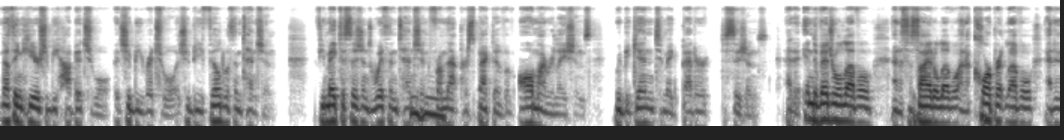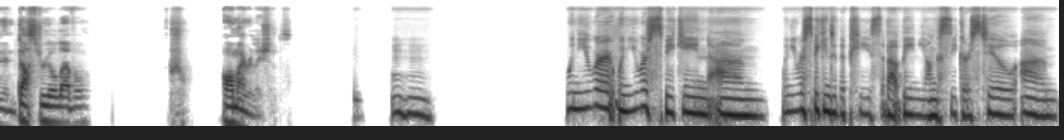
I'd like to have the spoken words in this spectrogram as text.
nothing here should be habitual. It should be ritual. It should be filled with intention. If you make decisions with intention mm-hmm. from that perspective of all my relations, we begin to make better decisions at an individual level, at a societal level, at a corporate level, at an industrial level. All my relations. Mm-hmm. When you were when you were speaking, um, when you were speaking to the piece about being young seekers too, um,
